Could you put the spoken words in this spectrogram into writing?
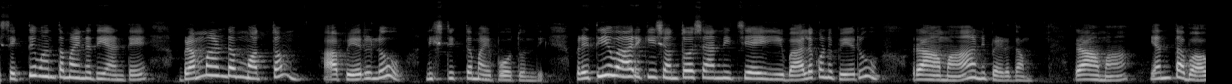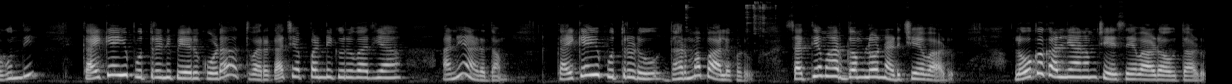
శక్తివంతమైనది అంటే బ్రహ్మాండం మొత్తం ఆ పేరులో నిష్టిక్తమైపోతుంది ప్రతి వారికి సంతోషాన్ని ఇచ్చే ఈ బాలకుని పేరు రామ అని పెడదాం. రామ ఎంత బాగుంది? కైకేయి పుత్రుని పేరు కూడా త్వరగా చెప్పండి గురువర్య అని అడదాం. కైకేయి పుత్రుడు ధర్మపాలకుడు సత్య మార్గంలో నడిచేవాడు. లోక కళ్యాణం చేసేవాడు అవుతాడు.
